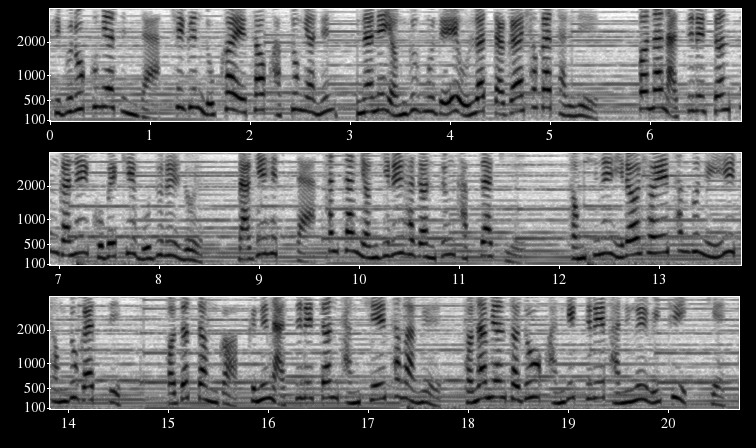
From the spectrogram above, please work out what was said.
집으로 꾸며진다. 최근 녹화에서 곽동현은 지난해 연극 무대에 올랐다가 혀가 잘릴 뻔한 아찔했던 순간을 고백해 모두를 놀 나게 했다. 한창 연기를 하던 중 갑자기 정신을 잃어 혀의 3분 의 1 정도가 찝 어졌던 것. 그는 아찔했던 당시의 상황을 전하면서도 관객들의 반응을 위트 있게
